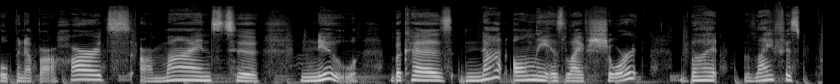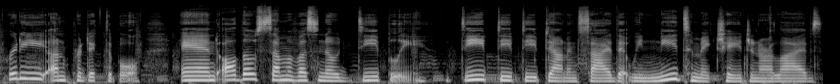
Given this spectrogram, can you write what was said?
open up our hearts, our minds to new, because not only is life short, but life is pretty unpredictable. And although some of us know deeply, deep, deep, deep down inside that we need to make change in our lives,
